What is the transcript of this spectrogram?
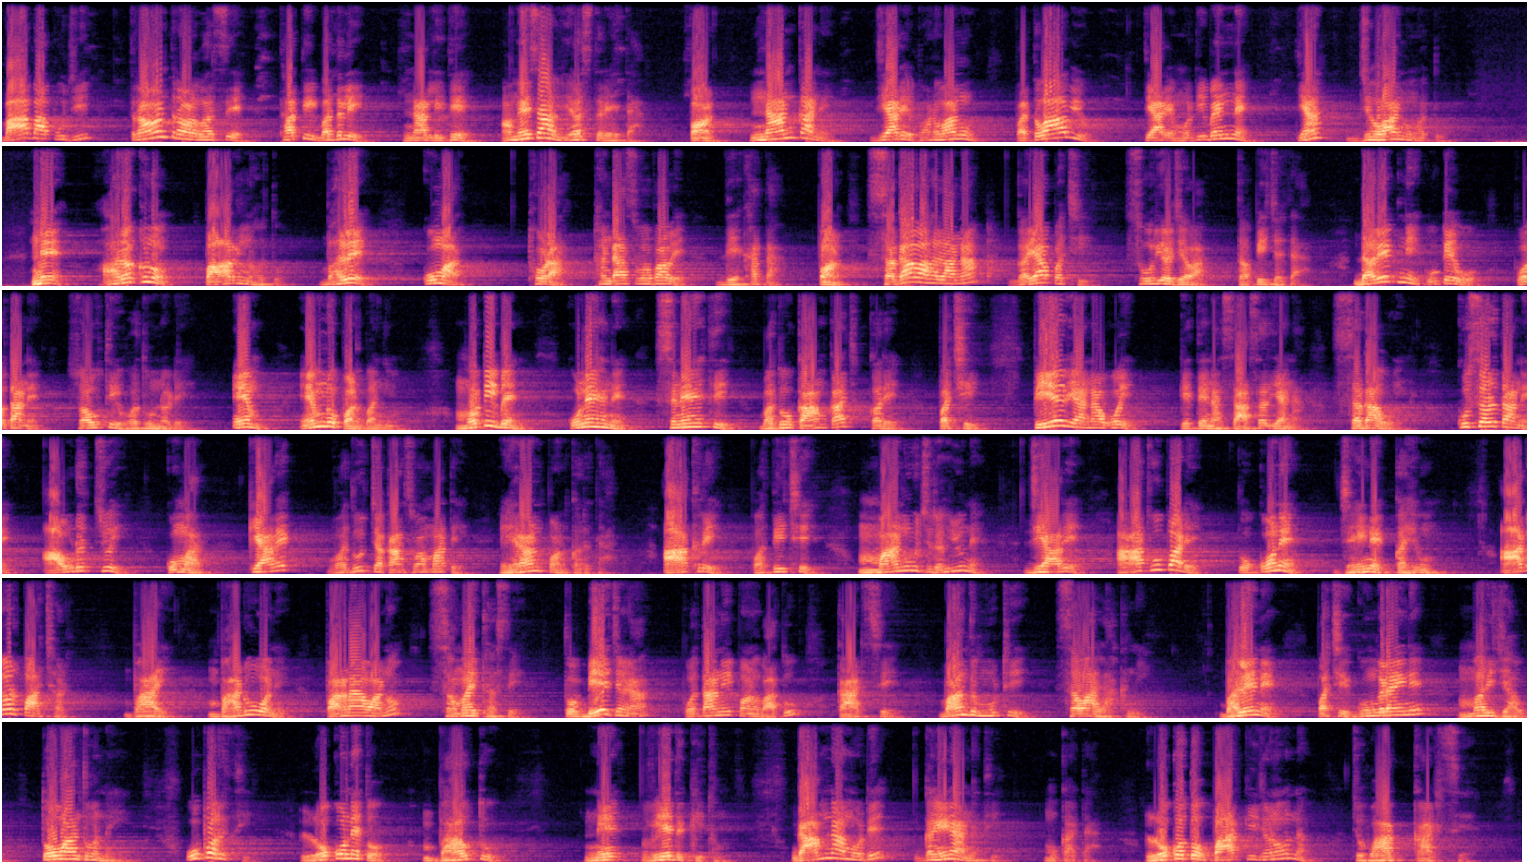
બા બાપુજી ત્રણ ત્રણ વર્ષે થતી બદલી ના લીધે હંમેશા વ્યસ્ત રહેતા. પણ નાનકાને જ્યારે ભણવાનું પતવા આવ્યું, ત્યારે મોટી બહેનને ત્યાં જવાનું હતું. ને હરખનો પાર નહોતો. ભલે કુમાર થોડા ઠંડા સ્વભાવે દેખાતા, પણ સગા વહાલાના ગયા પછી સૂર્ય જેવા તપી જતા. દરેકની કુટેવો પોતાને સૌથી વધુ નડે. એમ એમનું પણ બન્યું. મોટી બેન કુનેહને સ્નેહથી બધું કામકાજ કરે, પછી પિયરિયાના હોય કે તેના સાસરિયાના સગા હોય. કુશળતાને આવડત જોઈ કુમાર ક્યારેક વધુ ચકાસવા માટે હેરાન પણ કરતા. આખરે પતિ છે માનવું જ રહ્યું ને, જ્યારે હાથ ઉપાડે તો કોને જઈને કહ્યું? આગળ પાછળ ભાઈ ભાડુઓને પરણાવવાનો સમય થશે, તો બે જણા પોતાની પણ વાતું કાઢશે, બંધ મુઠ્ઠી સવા લાખની. ભલે ને પછી ગુંગળાઈને મરી જાવ તો વાંધો નહીં. ઉપરથી લોકોને તો ભાવતું ને વેદ કીધું. ગામના મોઢે ગયણા નથી મુકાતા. લોકો તો પારકી જણોના જો વાઘ કાઢશે.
